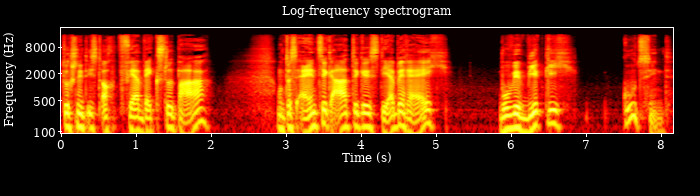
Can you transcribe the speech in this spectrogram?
Durchschnitt ist auch verwechselbar und das Einzigartige ist der Bereich, wo wir wirklich gut sind,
